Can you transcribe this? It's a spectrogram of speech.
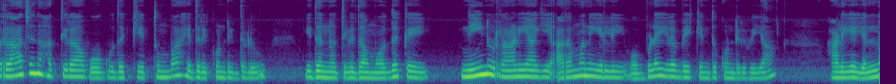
ರಾಜನ ಹತ್ತಿರ ಹೋಗುವುದಕ್ಕೆ ತುಂಬ ಹೆದರಿಕೊಂಡಿದ್ದಳು. ಇದನ್ನು ತಿಳಿದ ಮೊರ್ದಕೈ ನೀನು ರಾಣಿಯಾಗಿ ಅರಮನೆಯಲ್ಲಿ ಒಬ್ಬಳೇ ಇರಬೇಕೆಂದುಕೊಂಡಿರುವೆಯಾ? ಹಳೆಯ ಎಲ್ಲ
